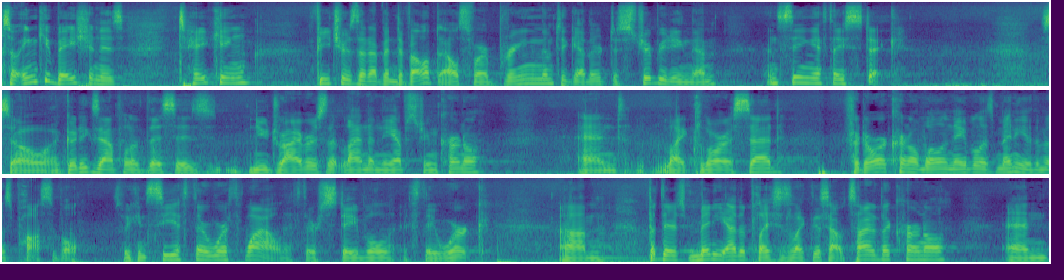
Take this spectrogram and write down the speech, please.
So incubation is taking features that have been developed elsewhere, bringing them together, distributing them, and seeing if they stick. So a good example of this is new drivers that land in the upstream kernel. And like Laura said, Fedora kernel will enable as many of them as possible. So we can see if they're worthwhile, if they're stable, if they work. Um, but there's many other places like this outside of the kernel, and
